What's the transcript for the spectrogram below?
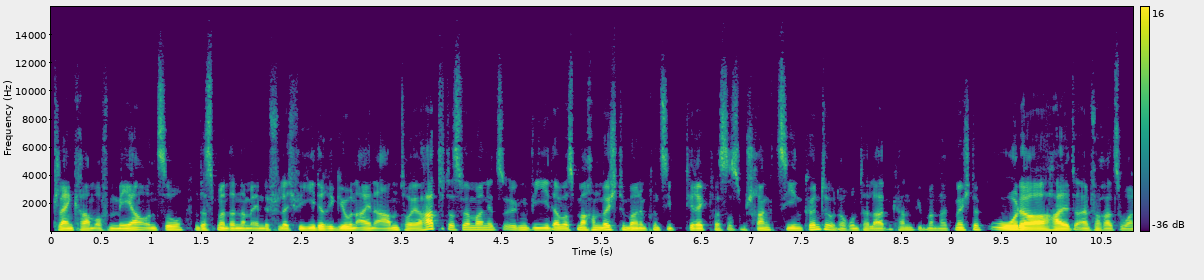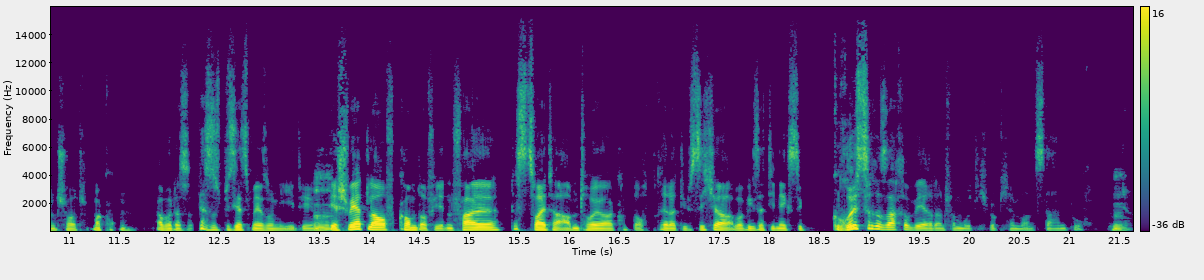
Kleinkram auf dem Meer und so. Und dass man dann am Ende vielleicht für jede Region ein Abenteuer hat, dass wenn man jetzt irgendwie da was machen möchte, man im Prinzip direkt was aus dem Schrank ziehen könnte oder runterladen kann, wie man halt möchte. Oder halt einfach als One-Shot. Mal gucken. Aber das, das ist bis jetzt mehr so eine Idee. Mhm. Der Schwertlauf kommt auf jeden Fall. Das zweite Abenteuer kommt auch relativ sicher. Aber wie gesagt, die nächste größere Sache wäre dann vermutlich wirklich ein Monsterhandbuch. Ja.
